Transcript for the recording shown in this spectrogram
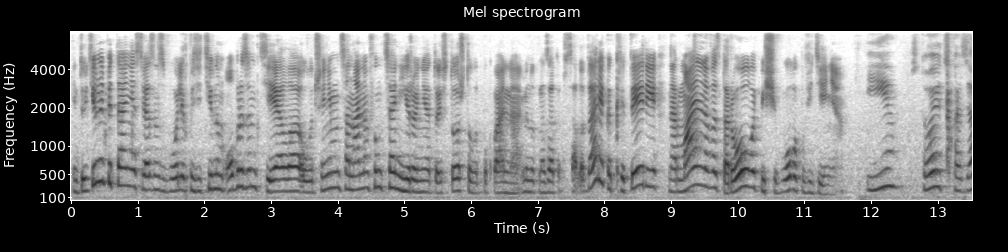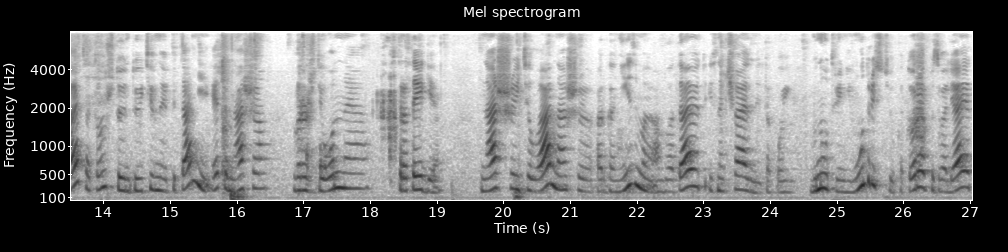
Интуитивное питание связано с более позитивным образом тела, улучшением эмоционального функционирования, то есть то, что вот буквально минут назад описала Дарья, как критерии нормального, здорового пищевого поведения. И стоит сказать о том, что интуитивное питание – это наша врожденная стратегия. Наши тела, наши организмы обладают изначальной такой внутренней мудростью, которая позволяет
